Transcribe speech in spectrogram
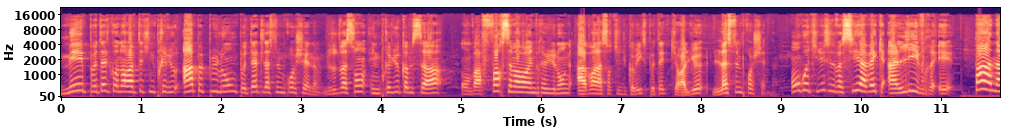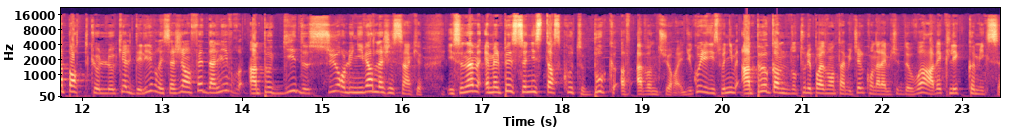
mais peut-être qu'on aura peut-être une preview un peu plus longue, peut-être la semaine prochaine. De toute façon, une preview comme ça, on va forcément avoir une preview longue avant la sortie du comics, peut-être qui aura lieu la semaine prochaine. On continue cette fois-ci avec un livre, et pas n'importe que lequel des livres, il s'agit en fait d'un livre un peu guide sur l'univers de la G5. Il se nomme MLP Sunny Star Scout Book of Adventure, et du coup il est disponible un peu comme dans tous les points de habituels qu'on a l'habitude de voir avec les comics.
